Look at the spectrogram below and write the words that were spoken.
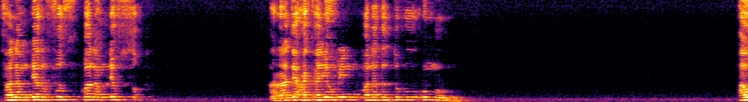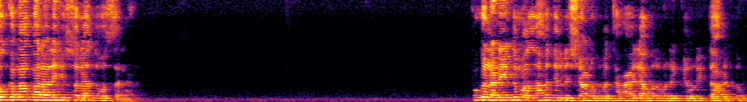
فلم يرفث ولم يفسق رجع كيوم ولدته امه او كما قال عليه الصلاه والسلام புகழ் அனைத்தும் அல்லாஹ் ஜல்லிஷானு அவர்களுக்கு உரித்தாகட்டும்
